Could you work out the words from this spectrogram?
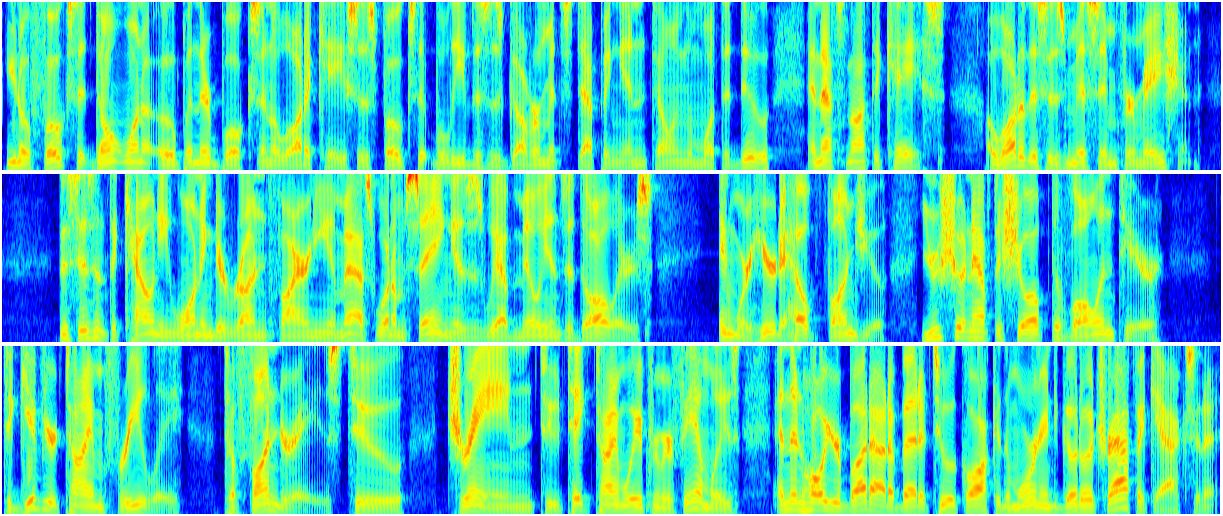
You know, folks that don't want to open their books in a lot of cases, folks that believe this is government stepping in and telling them what to do, and that's not the case. A lot of this is misinformation. This isn't the county wanting to run fire and EMS. What I'm saying is, is we have millions of dollars, and we're here to help fund you. You shouldn't have to show up to volunteer, to give your time freely, to fundraise, to train, to take time away from your families, and then haul your butt out of bed at two o'clock in the morning to go to a traffic accident.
